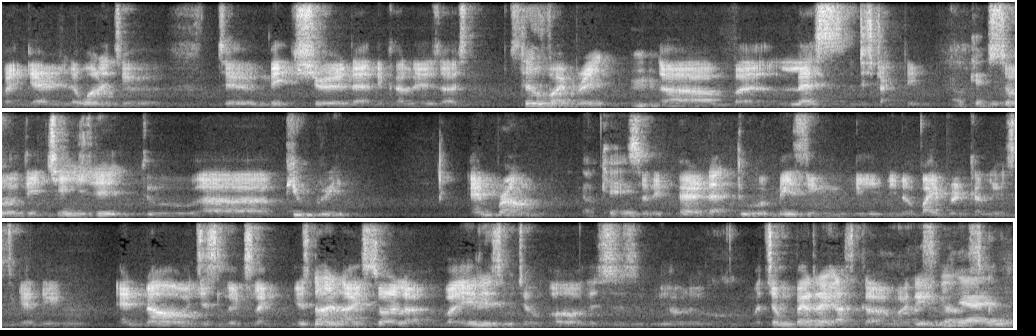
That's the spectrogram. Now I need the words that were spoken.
quite garish. They wanted to to make sure that the colors are still vibrant, Mhm. um, but less distracting. Okay. So they changed it to uh, puke green and brown. Okay. So they paired that two amazingly, you know, vibrant colors together. Mm-hmm. And now it just looks like it's not an eyesore lah, but it is macam oh this is you know macam barrack askar. Yeah. about Yeah, school.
